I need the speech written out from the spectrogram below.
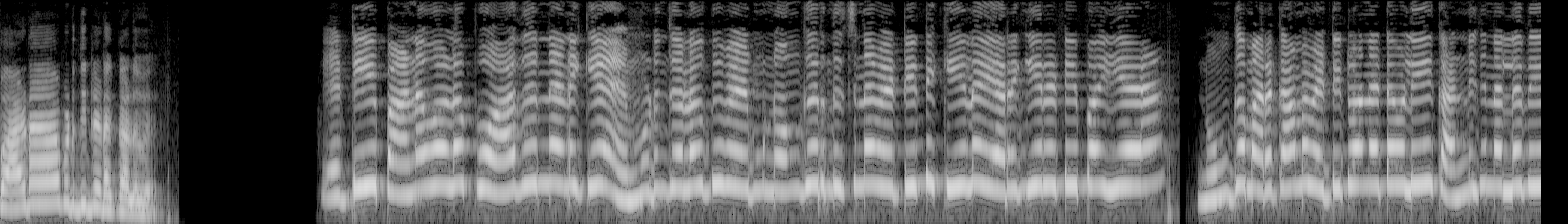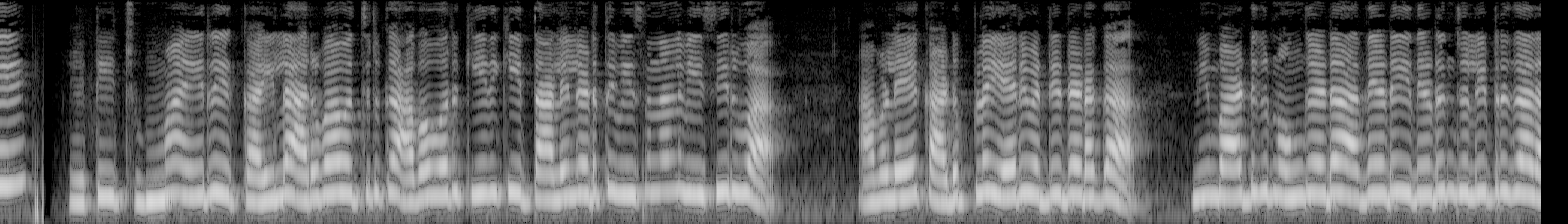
பாடாப்படுத்திட்டு கிடக்காளுவ. எட்டி பணவாள போதுன்னு நினைக்கேன். முடிஞ்ச அளவுக்கு வெ- நொங்கு இருந்துச்சுன்னா வெட்டிட்டு கீழே இறங்கிரட்டி பையன் நொங்க மறக்காம வெட்டிட்டு வந்தவளி கண்ணுக்கு நல்லது. எட்டி சும்மா இரு. கையில அருவா வச்சிருக்க. அவ ஒரு கீரிக்கி தலையில எடுத்து வீசினாலும் வீசிடுவா அவளே கடுப்புல ஏறி வெட்டிட்டு கிடக்கா நீ பாட்டுக்கு நொங்க எடு அதை எடு இது எடுன்னு சொல்லிட்டு இருக்காத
